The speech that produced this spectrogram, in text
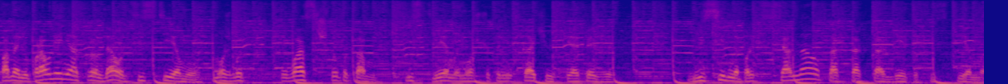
панель управления откроем, да, вот систему. Может быть, у вас что-то там, системы, может, что-то не скачиваете. И опять же, не сильно профессионал. Так, так, так, где эта система?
